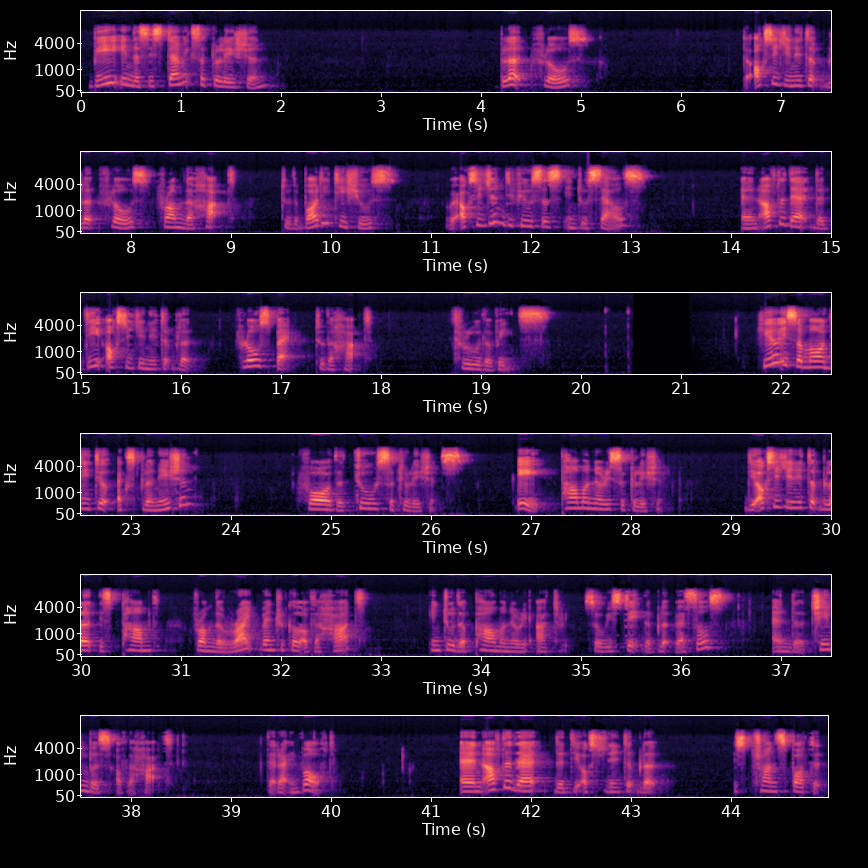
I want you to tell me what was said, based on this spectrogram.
B. In the systemic circulation, blood flows, the oxygenated blood flows from the heart to the body tissues where oxygen diffuses into cells and after that the deoxygenated blood flows back to the heart through the veins. Here is a more detailed explanation for the two circulations. A. Pulmonary circulation. The oxygenated blood is pumped from the right ventricle of the heart into the pulmonary artery. So we state the blood vessels and the chambers of the heart that are involved. And after that, the deoxygenated blood is transported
